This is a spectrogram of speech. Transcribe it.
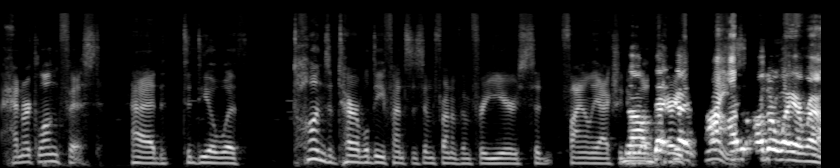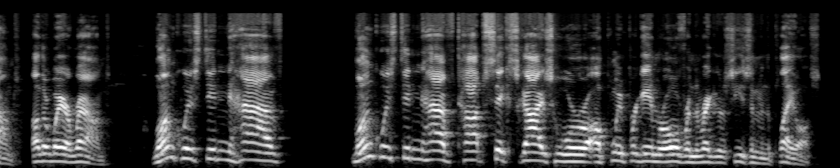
Henrik Lundqvist had to deal with tons of terrible defenses in front of him for years to finally actually no, that, that, other, other way around. Other way around. Lundqvist didn't have Lundqvist didn't have top six guys who were a point per game or over in the regular season in the playoffs.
